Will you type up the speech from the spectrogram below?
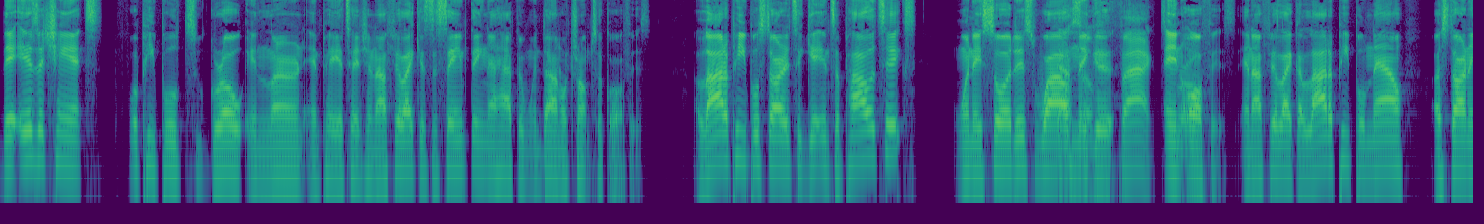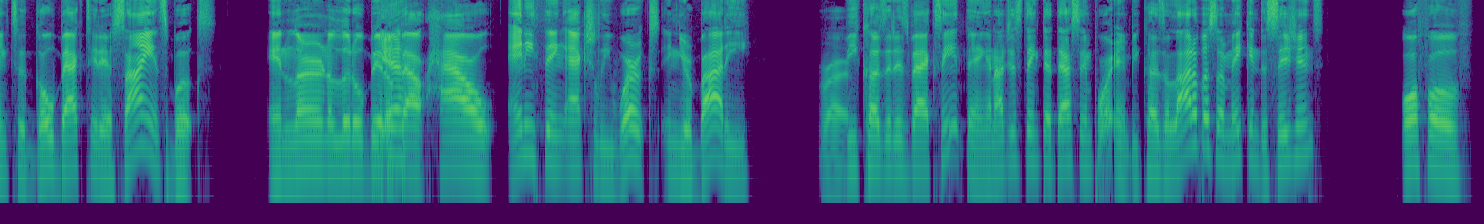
there is a chance for people to grow and learn and pay attention. I feel like it's the same thing that happened when Donald Trump took office. A lot of people started to get into politics when they saw this wild That's nigga fact in bro. office. And I feel like a lot of people now are starting to go back to their science books and learn a little bit Yeah. about how anything actually works in your body Right. because of this vaccine thing. And I just think that that's important because a lot of us are making decisions off of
